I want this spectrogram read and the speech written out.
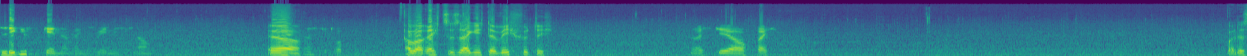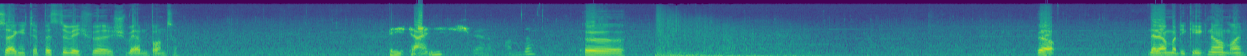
Links gehen ein wenig lang. Ja, aber rechts ist eigentlich der Weg für dich. Ja, ich gehe auch rechts. Das ist eigentlich der beste Weg für schweren Panzer. Bin ich der einzige schwere Panzer? Äh. Ja. Ne, dann haben wir die Gegner haben einen.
